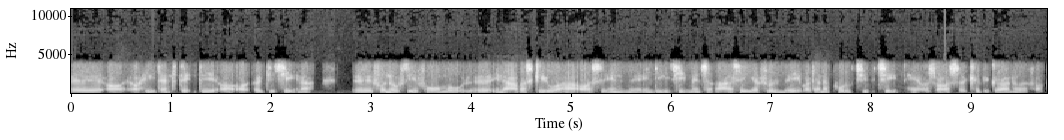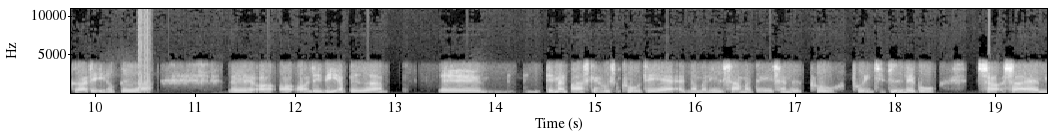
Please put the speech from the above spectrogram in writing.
øh, og, og helt anstændige, og, og de tjener øh, fornuftige formål. Øh, en arbejdsgiver har også en, en legitim interesse i at følge med, hvordan er produktiviteten her, og så også kan vi gøre noget for at gøre det endnu bedre øh, og, og, og levere bedre. Øh, det man bare skal huske på, det er, at når man indsamler data ned på, på individniveau, så, så, er,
